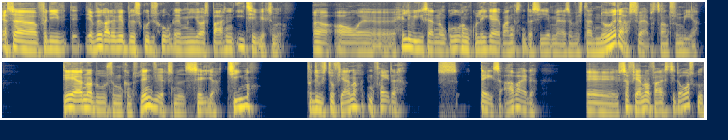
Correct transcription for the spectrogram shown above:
Altså, fordi jeg ved godt, at vi er blevet skudt i skoene, men I er også bare sådan en IT-virksomhed. Og, og øh, heldigvis er der nogle gode kollegaer i branchen, der siger, at altså, hvis der er noget, der er svært at transformere, det er, når du som en konsulentvirksomhed sælger timer. Fordi hvis du fjerner en fredags dags arbejde, øh, så fjerner du faktisk dit overskud.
